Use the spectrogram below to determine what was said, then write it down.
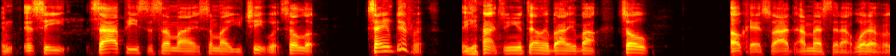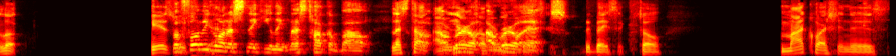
and, and see, side piece is somebody somebody you cheat with. So look, same difference. You not you tell anybody about. So okay, so I, I messed it up. Whatever. Look, here's Before we got. go into sneaky link, let's talk about Let's talk a, a yeah, real a the real basics, X. The basic. So my question is,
